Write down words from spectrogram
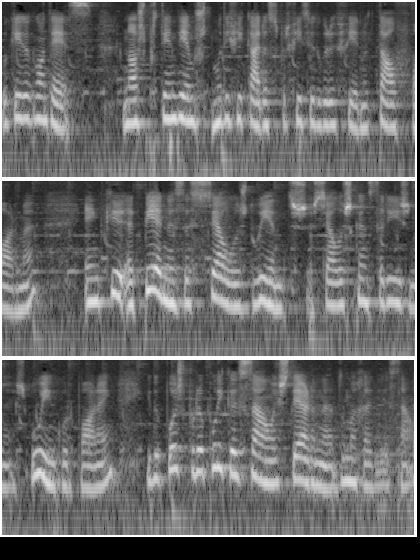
O que é que acontece? Nós pretendemos modificar a superfície do grafeno de tal forma em que apenas as células doentes, as células cancerígenas, o incorporem e depois, por aplicação externa de uma radiação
